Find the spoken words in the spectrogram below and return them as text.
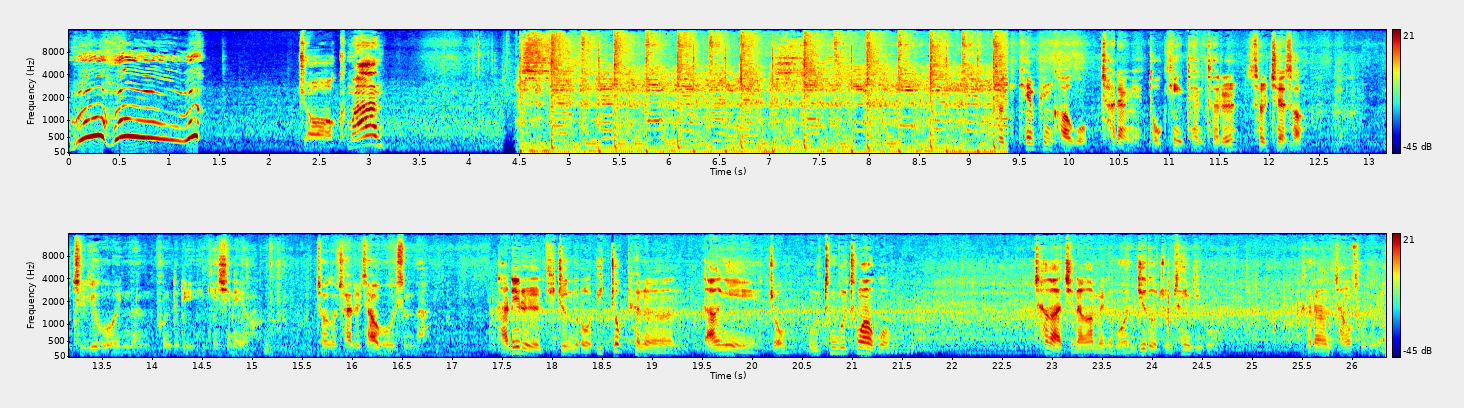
우후. 좋구만 캠핑카고 차량에 도킹 텐트를 설치해서 즐기고 있는 분들이 계시네요. 저도 자리를 잡아보겠습니다. 다리를 기준으로 이쪽 편은 땅이 좀 울퉁불퉁하고 차가 지나가면 먼지도 좀 생기고 그런 장소고요.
